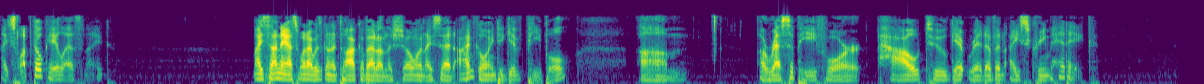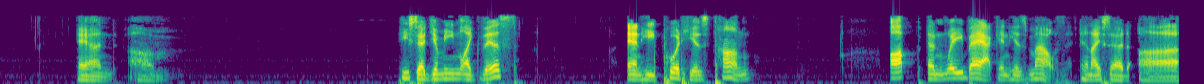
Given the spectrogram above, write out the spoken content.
I slept okay last night. My son asked what I was going to talk about on the show, and I said, I'm going to give people um, a recipe for how to get rid of an ice cream headache. And um, he said, You mean like this? And he put his tongue up and way back in his mouth. And I said, uh,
